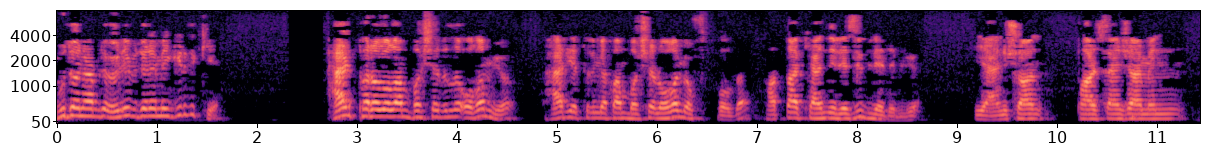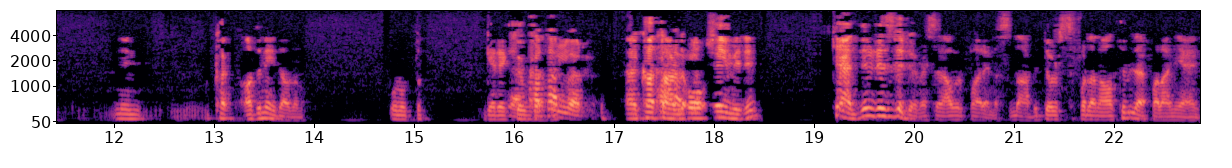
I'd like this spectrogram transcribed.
bu dönemde öyle bir döneme girdik ki her paralı olan başarılı olamıyor. Her yatırım yapan başarılı olamıyor futbolda. Hatta kendi rezil bile edebiliyor. Yani şu an Paris Saint Germain'in adı neydi adam? Unuttum. Gerek yok zaten. Katarlılar. Yani Katar'da o Katarlar. Emir'in kendini rezil ediyor mesela Avrupa arenasında abi. 4-0'dan 6 bile falan yani.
